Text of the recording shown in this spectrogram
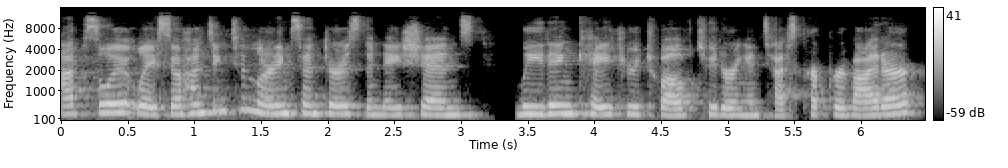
Absolutely. So Huntington Learning Center is the nation's leading K through 12 tutoring and test prep provider.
